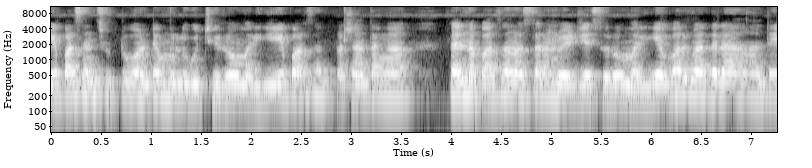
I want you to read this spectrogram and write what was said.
ఏ పర్సన్ చుట్టూ అంటే ముళ్ళు గుచ్చిర్రో మరి ఏ పర్సన్ ప్రశాంతంగా సరైన పర్సన్ వస్తారని వెయిట్ చేస్తారు మరి ఎవరి మధ్యలో అంటే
